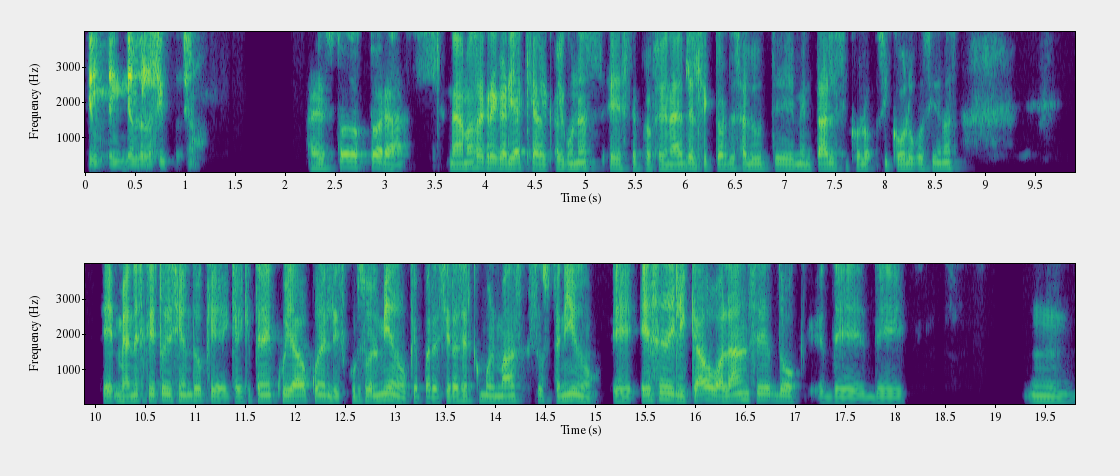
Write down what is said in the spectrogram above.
y entendiendo la situación. A esto, doctora, nada más agregaría que algunas este, profesionales del sector de salud eh, mental, psicólogos y demás, eh, me han escrito diciendo que, hay que tener cuidado con el discurso del miedo, que pareciera ser como el más sostenido. Eh, ese delicado balance, mm,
